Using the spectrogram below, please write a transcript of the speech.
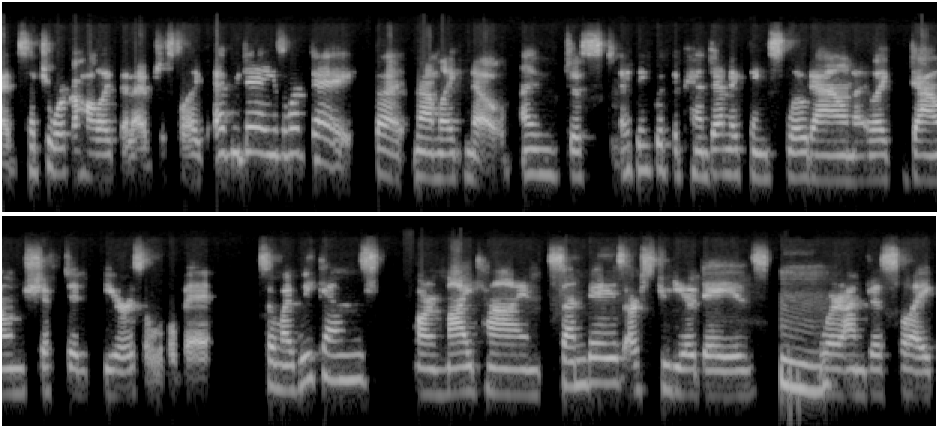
I'm such a workaholic that I'm just like every day is a work day. But now I'm like, no, I'm just I think with the pandemic things slow down. I like downshifted gears a little bit. So my weekends are my time. Sundays are studio days mm. where I'm just like,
